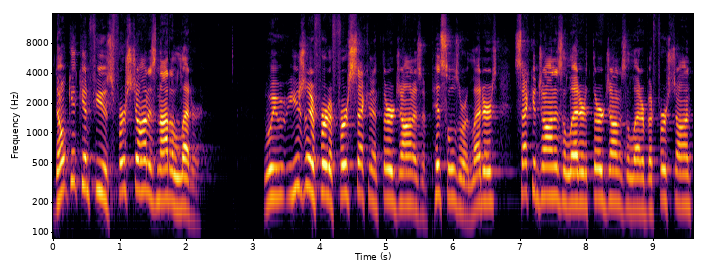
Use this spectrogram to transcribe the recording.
Don't get confused. First John is not a letter. We usually refer to 1st, 2nd, and 3rd John as epistles or letters. 2nd John is a letter, 3rd John is a letter, but 1st John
